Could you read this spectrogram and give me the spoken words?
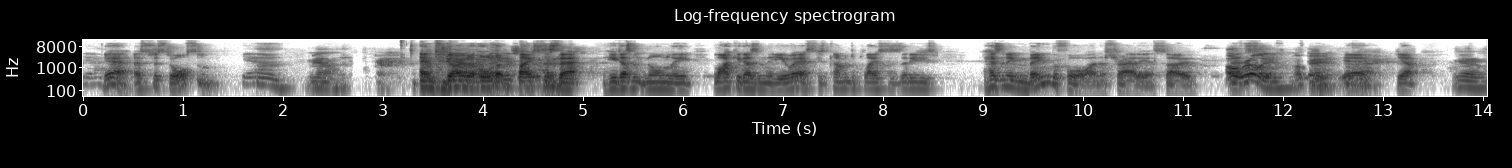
Yeah. yeah, it's just awesome. Yeah. Hmm. Yeah. And to go Yeah, to all the places awesome. that he doesn't normally like he does in the US, he's coming to places that he's hasn't even been before in Australia. So Oh, really? Okay. Yeah, yeah. Yeah.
